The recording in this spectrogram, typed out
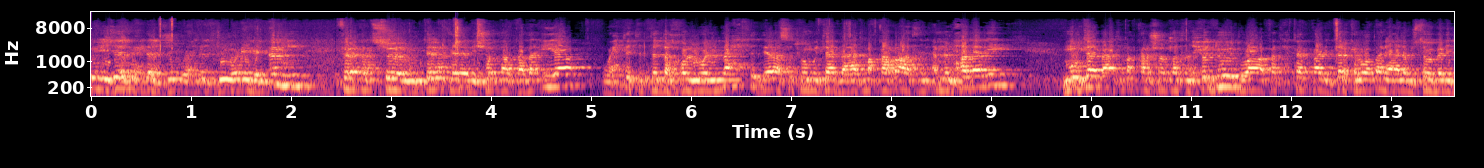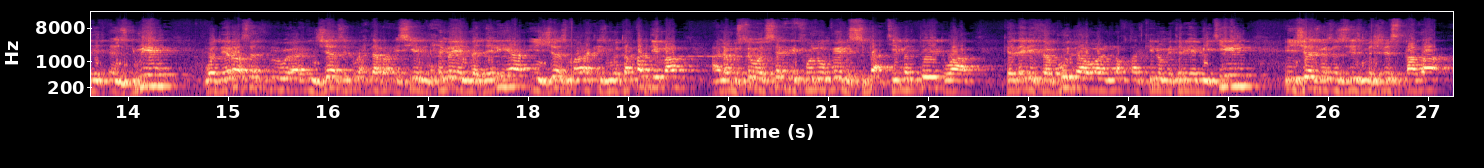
وانجاز وحدة وحدة الجمهوريه للامن فرقة المتنقله للشرطه القضائيه وحدة التدخل والبحث دراسه ومتابعه مقرات للأمن الحضري متابعة مقر شرطة الحدود وفتح فرقه للدرك الوطني على مستوى بلدية انزقمير ودراسة إنجاز الوحدة الرئيسية للحماية المدنية إنجاز مراكز متقدمة على مستوى سادف ونوفيل السبع تيمنطيط وكذلك بودا والنقطة الكيلومترية 200 إنجاز وتسجيل مجلس قضاء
